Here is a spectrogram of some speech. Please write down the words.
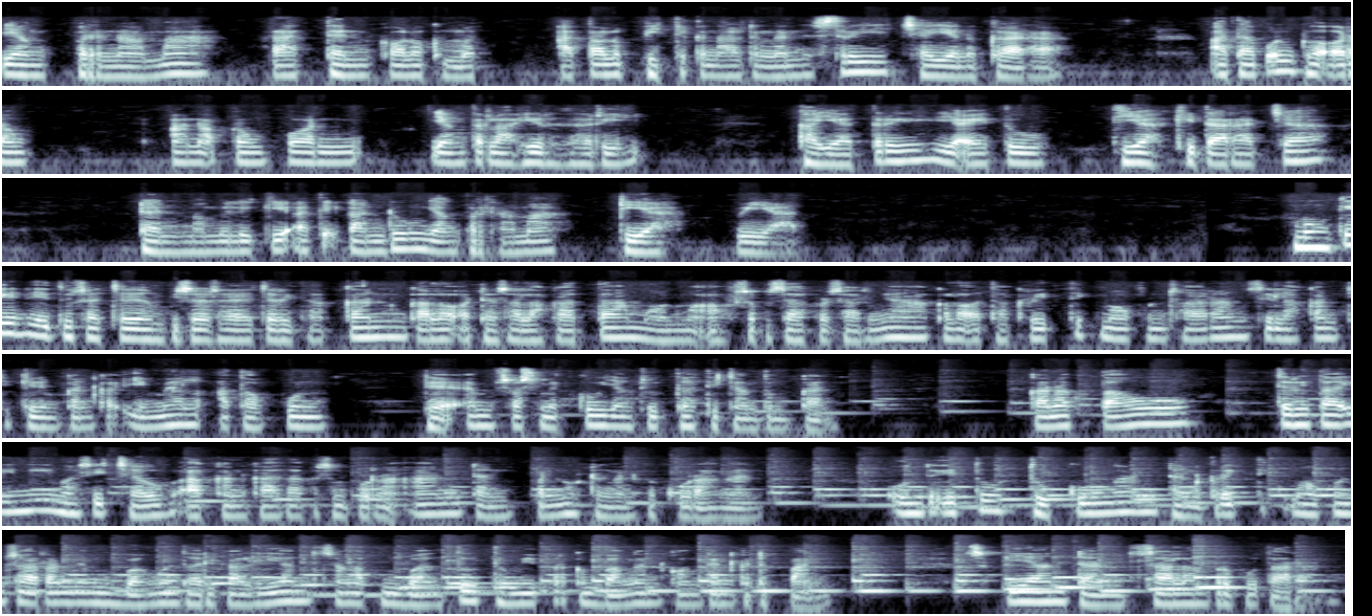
yang bernama Raden Kologemet atau lebih dikenal dengan Sri Jayanegara. Adapun dua orang anak perempuan yang terlahir dari Gayatri yaitu Diah Gita Raja dan memiliki adik kandung yang bernama Diah Wiyat. Mungkin itu saja yang bisa saya ceritakan. Kalau ada salah kata, mohon maaf sebesar-besarnya. Kalau ada kritik maupun saran, silahkan dikirimkan ke email ataupun DM sosmedku yang sudah dicantumkan. Karena aku tahu cerita ini masih jauh akan kata kesempurnaan dan penuh dengan kekurangan. Untuk itu, dukungan dan kritik maupun saran yang membangun dari kalian sangat membantu demi perkembangan konten ke depan. Sekian dan salam perputaran.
